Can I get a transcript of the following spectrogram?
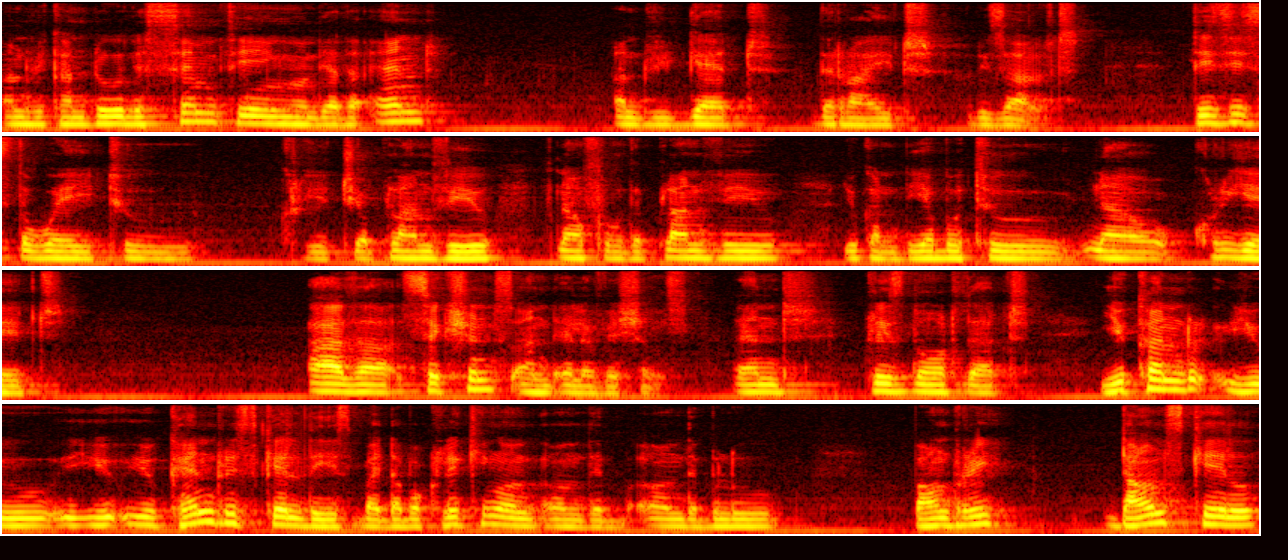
And we can do the same thing on the other end and we get the right result. This is the way to create your plan view. Now from the plan view you can be able to now create other sections and elevations. And please note that you can you you, you can rescale this by double clicking on on the on the blue boundary downscale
